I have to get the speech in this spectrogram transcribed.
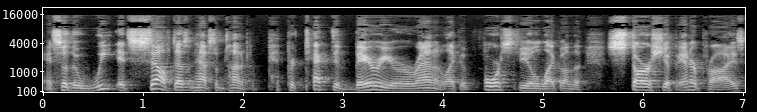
And so the wheat itself doesn't have some kind of protective barrier around it, like a force field, like on the Starship Enterprise.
